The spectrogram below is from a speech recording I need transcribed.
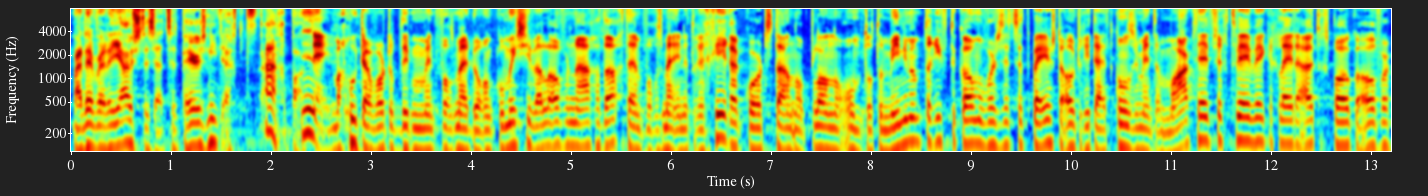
Maar daar werden juist de ZZP'ers niet echt aangepakt. Nee, maar goed, daar wordt op dit moment volgens mij door een commissie wel over nagedacht. En volgens mij in het regeerakkoord staan al plannen om tot een minimumtarief te komen voor ZZP'ers. De autoriteit Consument en Markt heeft zich twee weken geleden uitgesproken over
